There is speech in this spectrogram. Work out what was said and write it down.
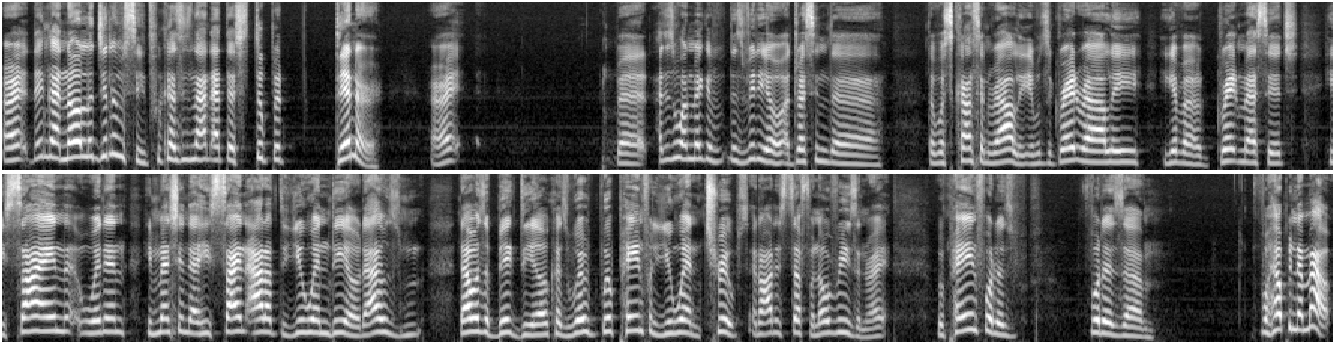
All right, they got no legitimacy because he's not at their stupid dinner. All right. But I just want to make a, this video addressing the the Wisconsin rally. It was a great rally. He gave a great message. He signed within. He mentioned that he signed out of the UN deal. That was that was a big deal because we're we're paying for the UN troops and all this stuff for no reason, right? We're paying for this for this um for helping them out,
